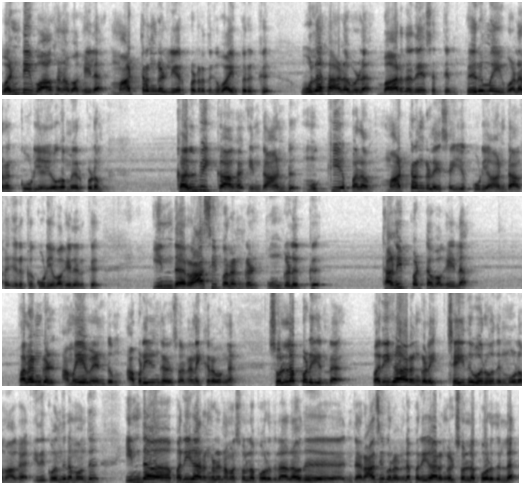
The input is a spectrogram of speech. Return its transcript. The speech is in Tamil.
வண்டி வாகன வகையில் மாற்றங்கள் ஏற்படுறதுக்கு வாய்ப்பு இருக்குது உலக அளவில் பாரத தேசத்தின் பெருமை வளரக்கூடிய யோகம் ஏற்படும். கல்விக்காக இந்த ஆண்டு முக்கிய பல மாற்றங்களை செய்யக்கூடிய ஆண்டாக இருக்கக்கூடிய வகையில் இருக்குது இந்த ராசி பலன்கள் உங்களுக்கு தனிப்பட்ட வகையில் பலன்கள் அமைய வேண்டும் அப்படிங்கிற நினைக்கிறவங்க சொல்லப்படுகின்ற பரிகாரங்களை செய்து வருவதன் மூலமாக இதுக்கு வந்து நம்ம வந்து இந்த பரிகாரங்களை நம்ம சொல்ல போகிறதில்ல அதாவது இந்த ராசி பலனில் பரிகாரங்கள் சொல்ல போகிறதில்ல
